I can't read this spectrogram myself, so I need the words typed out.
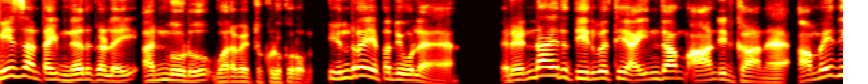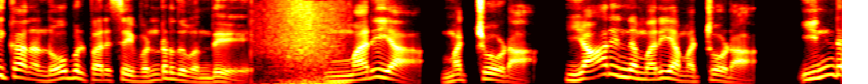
மீசான் டைம் நேர்களை அன்போடு வரவேற்றுக் கொள்கிறோம். இன்றைய பதிவுல ரெண்டாயிரத்தி இருபத்தி ஐந்தாம் ஆண்டிற்கான அமைதிக்கான நோபல் பரிசை வென்றது வந்து மரியா மச்சோடா. யார் இந்த மரியா மச்சோடா? இந்த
